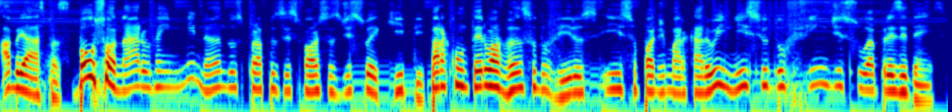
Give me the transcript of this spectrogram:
abre aspas, Bolsonaro vem minando os próprios esforços de sua equipe para conter o avanço do vírus e isso pode marcar o início do fim de sua presidência.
